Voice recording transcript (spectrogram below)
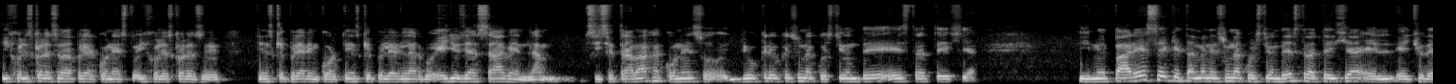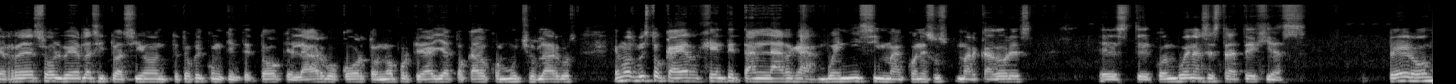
híjoles, que ahora se va a pelear con esto, híjoles, que ahora tienes que pelear en corto, tienes que pelear en largo. Ellos ya saben, si se trabaja con eso, yo creo que es una cuestión de estrategia. Y me parece que también es una cuestión de estrategia el hecho de resolver la situación, te toque con quien te toque, largo, corto, no porque haya tocado con muchos largos. Hemos visto caer gente tan larga, buenísima, con esos marcadores, este, con buenas estrategias. Pero,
